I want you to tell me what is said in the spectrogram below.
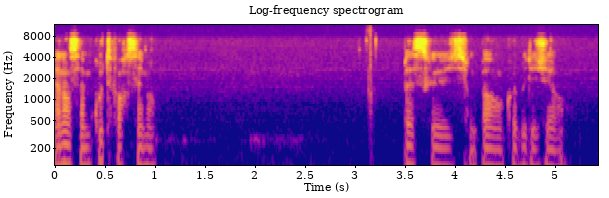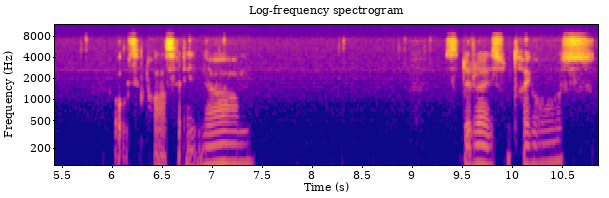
Ah non, ça me coûte forcément. Parce qu'ils sont pas en co-belligérant. Oh, cette province elle est énorme. Ces deux-là, elles sont très grosses.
